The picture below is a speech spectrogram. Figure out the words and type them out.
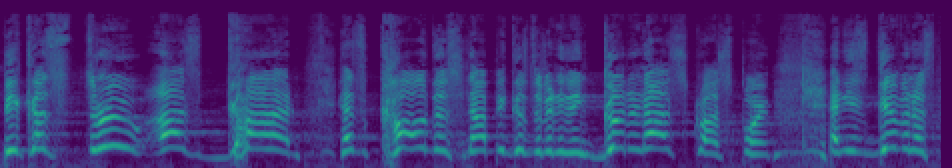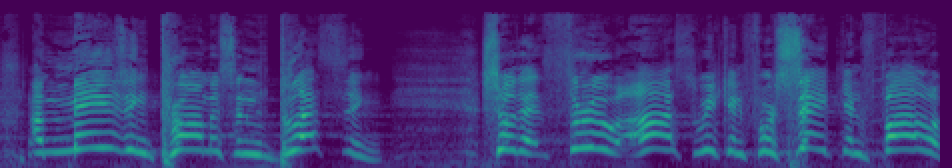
Because through us, God has called us not because of anything good in us, Crosspoint, and He's given us amazing promise and blessing so that through us we can forsake and follow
